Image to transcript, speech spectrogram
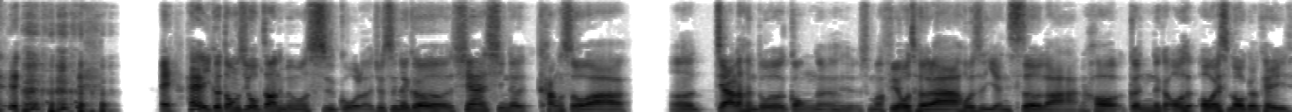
哎、还有一个东西我不知道你们有没有试过了，就是那个现在新的 console 啊，呃，加了很多的功能，什么 filter 啦，或者是颜色啦，然后跟那个 O O S log 可以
